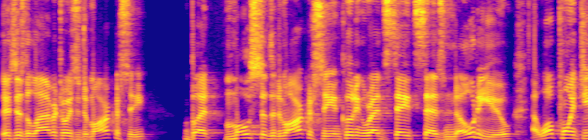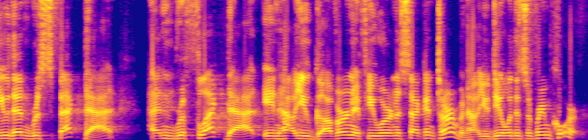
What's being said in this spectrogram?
this is the laboratories of democracy, but most of the democracy, including red states, says no to you, at what point do you then respect that and reflect that in how you govern if you were in a second term and how you deal with the Supreme Court?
